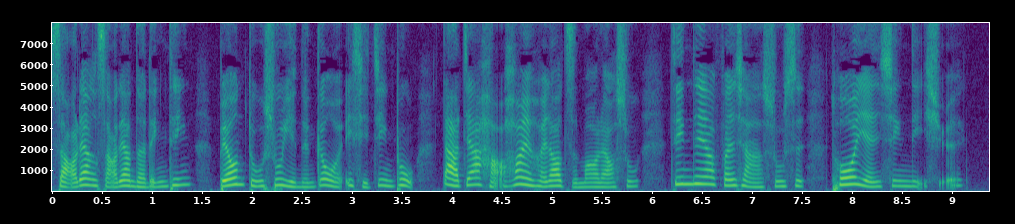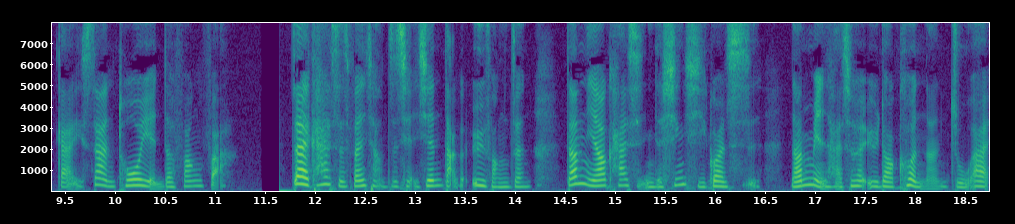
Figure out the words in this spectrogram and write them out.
少量少量的聆听，不用读书也能跟我一起进步。大家好，欢迎回到紫猫聊书。今天要分享的书是《拖延心理学：改善拖延的方法》。在开始分享之前，先打个预防针。当你要开始你的新习惯时，难免还是会遇到困难、阻碍，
